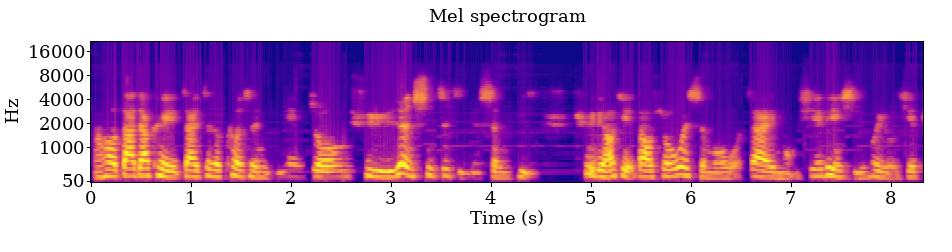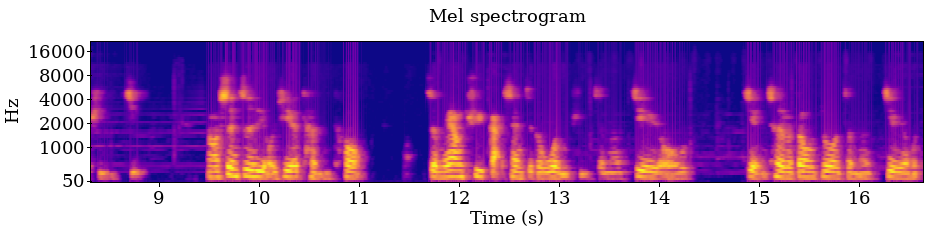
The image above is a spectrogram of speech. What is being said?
然后大家可以在这个课程里面中去认识自己的身体，去了解到说为什么我在某些练习会有一些瓶颈，然后甚至有一些疼痛，怎么样去改善这个问题？怎么借由检测的动作，怎么借由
